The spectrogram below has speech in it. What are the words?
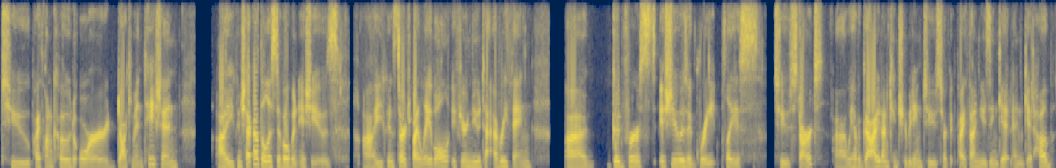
to Python code or documentation, uh, you can check out the list of open issues. Uh, you can search by label. If you're new to everything, uh, Good First Issue is a great place to start. Uh, we have a guide on contributing to CircuitPython using Git and GitHub,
